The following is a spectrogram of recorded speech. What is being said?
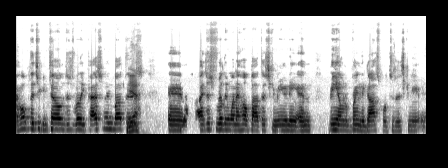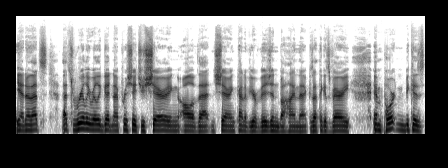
I hope that you can tell I'm just really passionate about this, yeah. and I just really want to help out this community and being able to bring the gospel to this community. Yeah, no, that's that's really really good, and I appreciate you sharing all of that and sharing kind of your vision behind that because I think it's very important because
